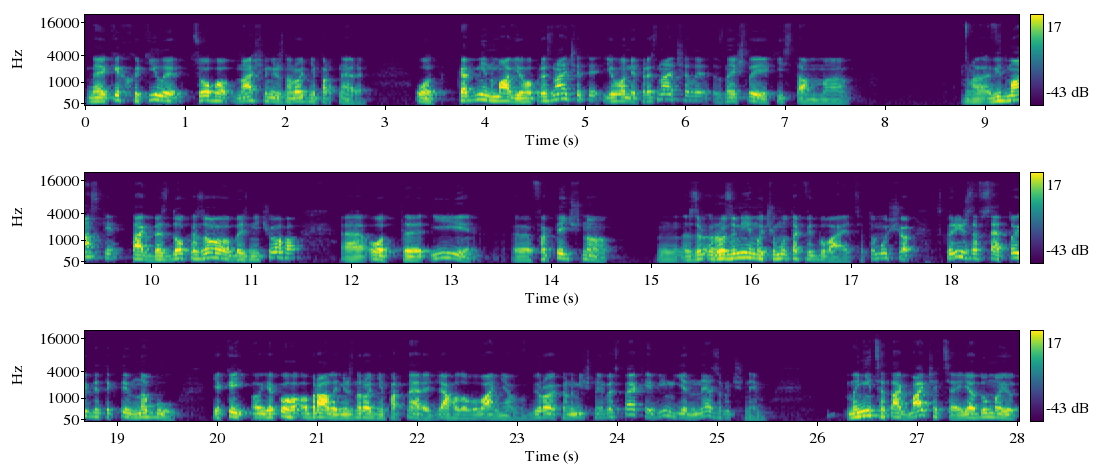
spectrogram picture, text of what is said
на яких хотіли цього наші міжнародні партнери. От Кабмін мав його призначити, його не призначили, знайшли якісь там е, е, відмазки, так, бездоказово, без нічого. Е, От, е, і е, фактично розуміємо, чому так відбувається. Тому що, скоріш за все, той детектив НАБУ, який, якого обрали міжнародні партнери для головування в Бюро економічної безпеки, він є незручним. Мені це так бачиться, і я думаю,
